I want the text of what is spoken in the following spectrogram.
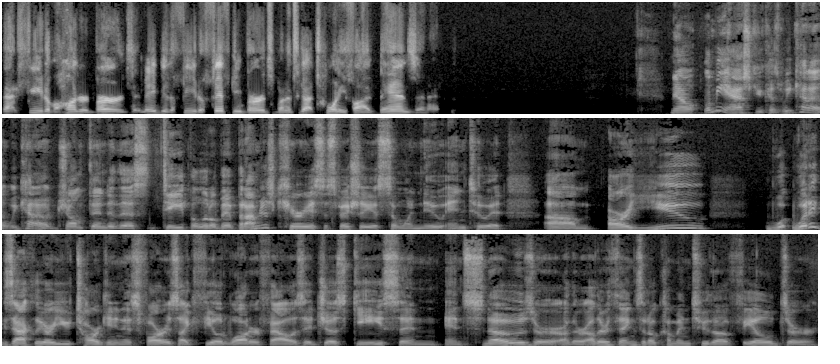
that feed of 100 birds it may be the feed of 50 birds but it's got 25 bands in it Now, let me ask you because we kind of we kind of jumped into this deep a little bit, but I'm just curious, especially as someone new into it. Um, are you what what exactly are you targeting as far as like field waterfowl? Is it just geese and and snows, or are there other things that'll come into the fields? Or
